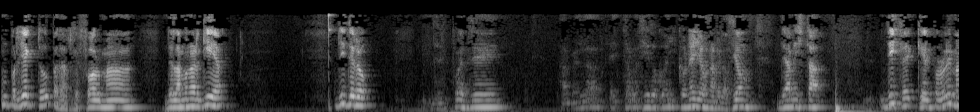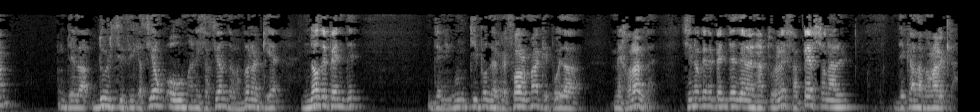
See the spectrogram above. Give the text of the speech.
un proyecto para reforma de la monarquía, Diderot, después de haber establecido con, ella una relación de amistad, dice que el problema de la dulcificación o humanización de la monarquía no depende de ningún tipo de reforma que pueda mejorarla, sino que depende de la naturaleza personal de cada monarca.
